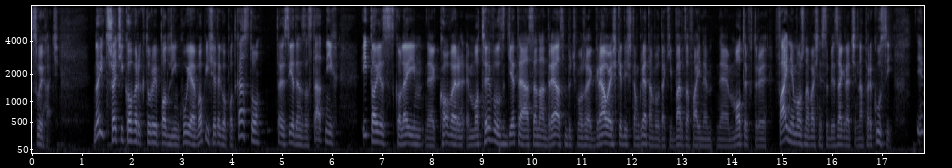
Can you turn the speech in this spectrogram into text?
słychać. No i trzeci cover, który podlinkuję w opisie tego podcastu, to jest jeden z ostatnich. I to jest z kolei e, cover motywu z GTA San Andreas. Być może grałeś kiedyś w tą grę, tam był taki bardzo fajny e, motyw, który fajnie można właśnie sobie zagrać na perkusji. I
